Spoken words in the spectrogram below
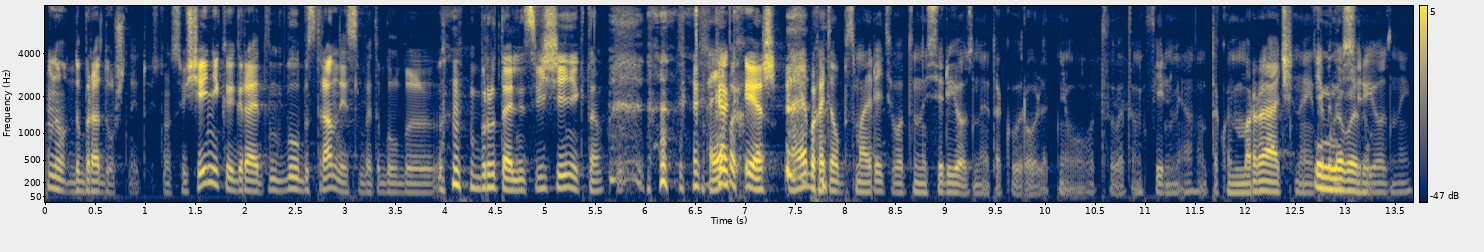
ну, добродушный, то есть он священника играет, было бы странно, если бы это был бы брутальный священник там, А я бы- Эш. А я бы хотел посмотреть вот на серьезную такую роль от него вот в этом фильме. Вот такой мрачный, Именно такой серьезный.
